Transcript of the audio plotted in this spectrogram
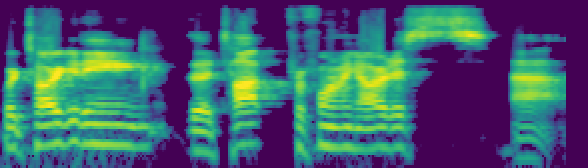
we're targeting the top performing artists uh,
